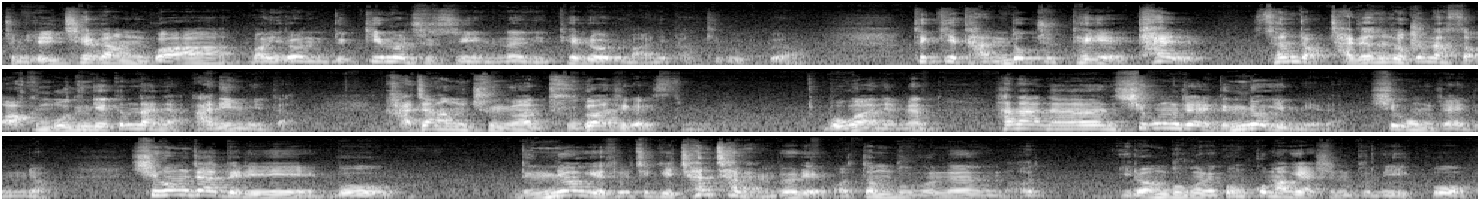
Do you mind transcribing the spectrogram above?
좀 일체감과 뭐 이런 느낌을 줄 수 있는 인테리어로 많이 바뀌고 있고요. 특히 단독주택의 타일 선정, 자재 선정 끝났어. 아, 그럼 모든 게 끝나냐? 아닙니다. 가장 중요한 두 가지가 있습니다. 뭐가 있냐면 하나는 시공자의 능력입니다. 시공자의 능력. 시공자들이 뭐 능력이 솔직히 천차만별이에요. 어떤 부분은 어- 이런 부분을 꼼꼼하게 하시는 분이 있고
